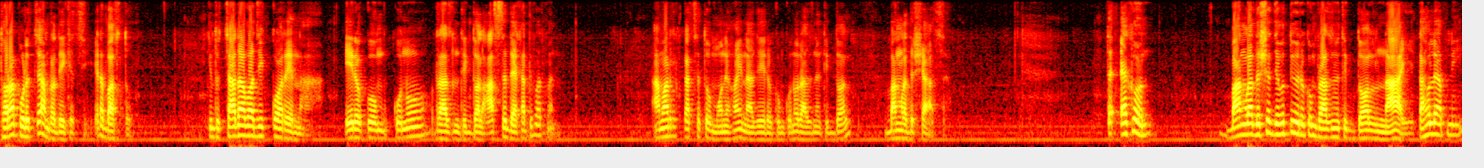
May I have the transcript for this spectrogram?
ধরা পড়েছে, আমরা দেখেছি। এটা বাস্তব। কিন্তু চাঁদাবাজি করে না। এরকম কোনো রাজনৈতিক দল আছে দেখাতে পারবেন? আমার কাছে তো মনে হয় না যে এরকম কোনো রাজনৈতিক দল বাংলাদেশে আছে। তা এখন বাংলাদেশে যেহেতু এরকম রাজনৈতিক দল নাই, তাহলে আপনি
